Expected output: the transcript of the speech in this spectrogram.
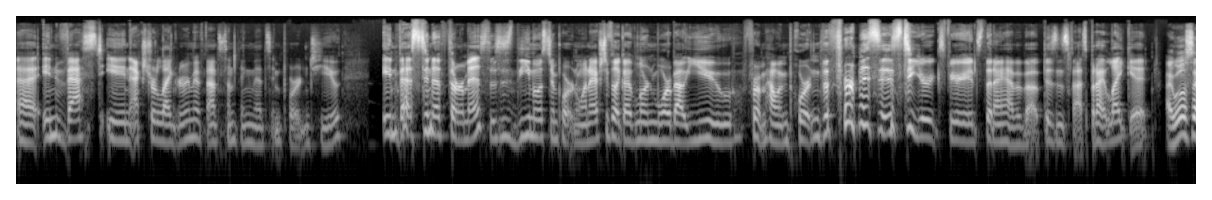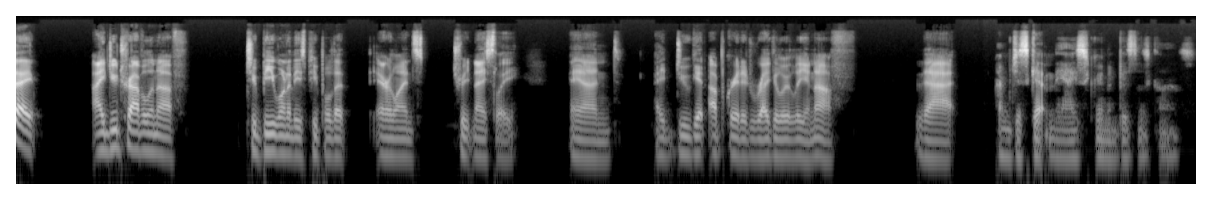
Uh, invest in extra legroom if that's something that's important to you. Invest in a thermos. This is the most important one. I actually feel like I've learned more about you from how important the thermos is to your experience than I have about business class, but I like it. I will say, I do travel enough to be one of these people that airlines treat nicely. And I do get upgraded regularly enough that I'm just getting the ice cream in business class.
